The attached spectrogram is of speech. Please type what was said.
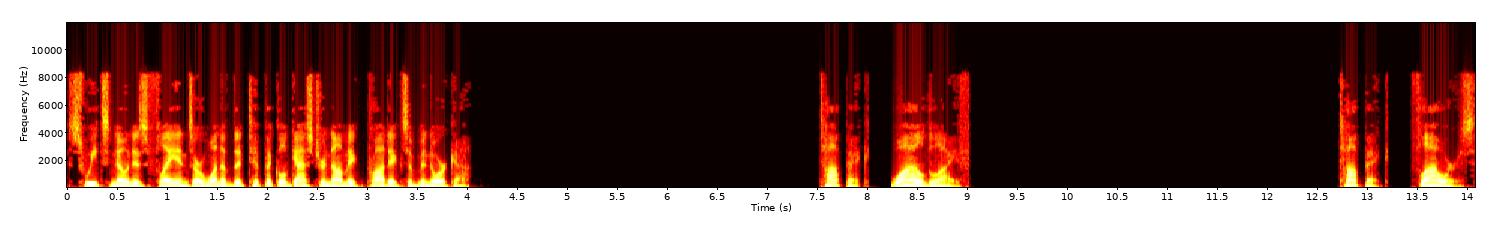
Sweets known as flayons are one of the typical gastronomic products of Minorca. Topic: Wildlife. Topic: Flowers.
